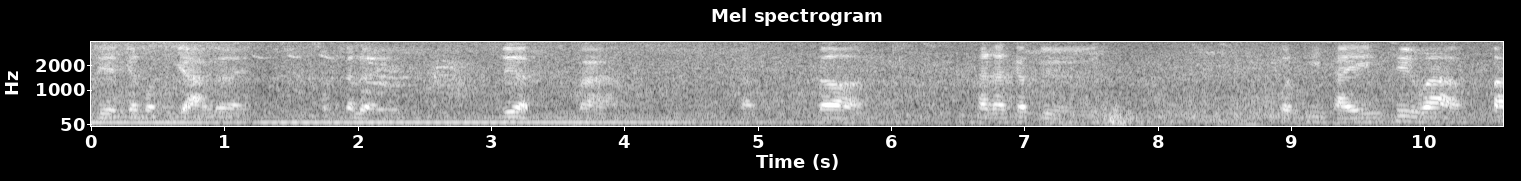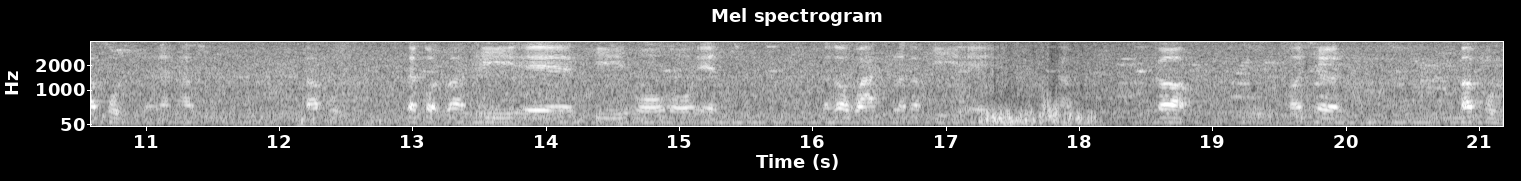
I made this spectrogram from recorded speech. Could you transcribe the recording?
เปลี่ยนกันหมดทุกอย่างเลย ผมก็เลยเลือกมาครับ ก็ท่านนั้นก็คือ คนที่ใช้ชื่อว่าป้าปุ่นนะครับ ป้าปุ่นสะกดว่า P A P O O N แล้วก็วัดแล้วก็ P A นะครับ ก็ขอเชิญป้าปุ่น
